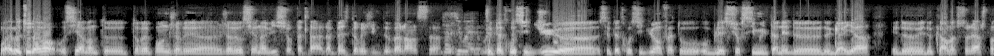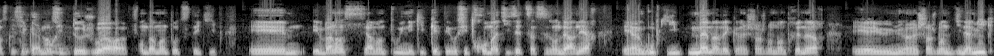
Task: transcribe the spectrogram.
Ouais, mais tout d'abord aussi avant de te, te répondre, j'avais euh, j'avais aussi un avis sur peut-être la, la, baisse de régime de Valence. Ouais, ouais. C'est peut-être aussi dû euh, c'est peut-être aussi dû en fait aux, aux, blessures simultanées de, de Gaïa et de, et de Carlos Soler. Je pense que c'est quand même aussi ouais. deux joueurs euh, fondamentaux de cette équipe. Et, et Valence, c'est avant tout une équipe qui était aussi traumatisée de sa saison dernière et un groupe qui, même avec un changement d'entraîneur et une, un changement de dynamique,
